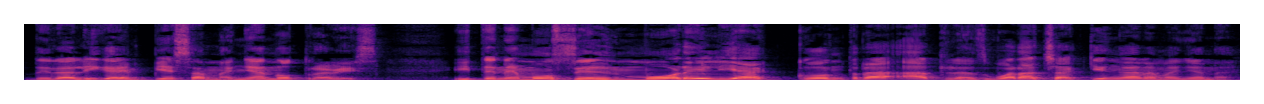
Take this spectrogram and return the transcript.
de la liga empieza mañana otra vez. Y tenemos el Morelia contra Atlas. Guaracha, ¿quién gana mañana?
